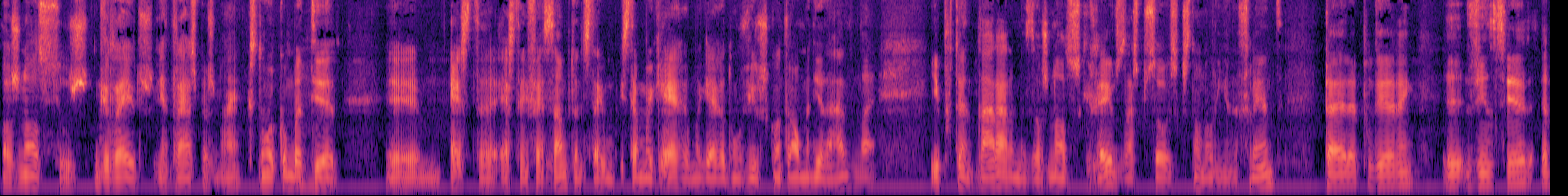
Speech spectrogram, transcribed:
aos nossos guerreiros, entre aspas, não é? Que estão a combater eh, esta, esta infecção. Portanto, isto é, isto é uma guerra, uma guerra de um vírus contra a humanidade, não é? E, portanto, dar armas aos nossos guerreiros, às pessoas que estão na linha da frente, para poderem eh, vencer a,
